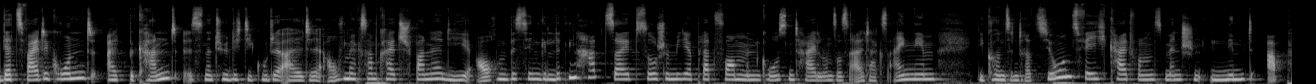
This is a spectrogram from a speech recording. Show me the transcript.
Der zweite Grund, altbekannt, ist natürlich die gute alte Aufmerksamkeitsspanne, die auch ein bisschen gelitten hat, seit Social-Media-Plattformen einen großen Teil unseres Alltags einnehmen. Die Konzentrationsfähigkeit von uns Menschen nimmt ab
